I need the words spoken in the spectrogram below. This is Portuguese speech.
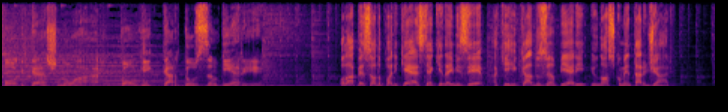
Podcast no ar com Ricardo Zampieri. Olá pessoal do podcast aqui da MZ, aqui Ricardo Zampieri e o nosso comentário diário.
